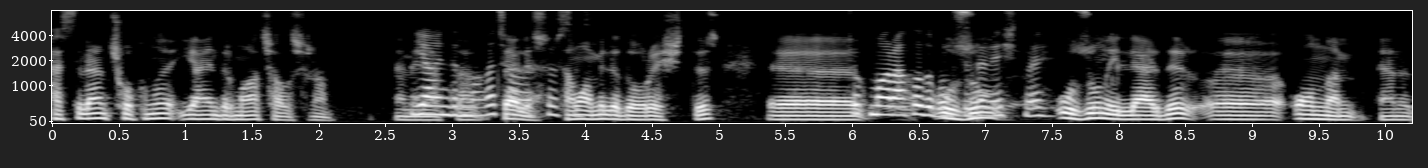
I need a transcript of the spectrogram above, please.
xəstələrin çoxunu yayındırmağa çalışıram. Əməliyyatlar. Yayındırmağa Bəli, çalışırsınız. Tamamilə doğru eşitdiniz. Çox maraqlıdır bu uzun, sizdən eşitmək. Uzun illərdir onunla, yəni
